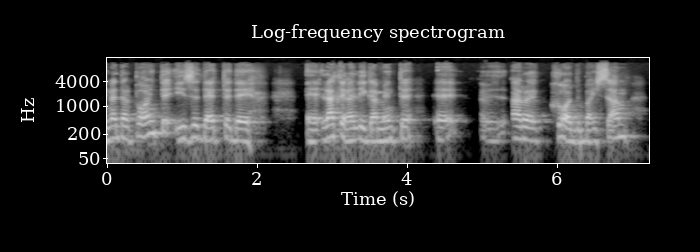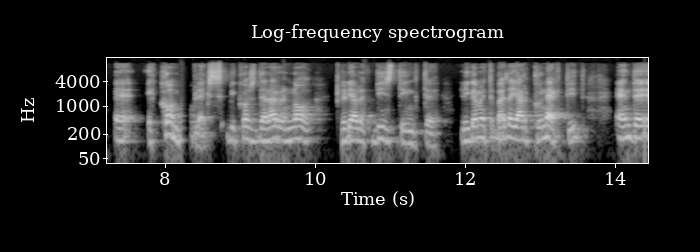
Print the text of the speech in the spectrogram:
another point is that the lateral ligament are called by some a complex because there are no clear distinct ligaments, but they are connected. And uh,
